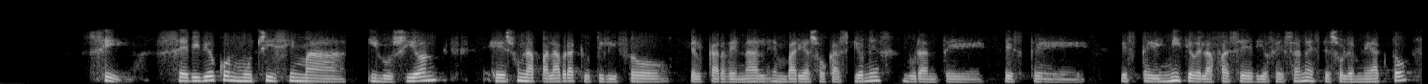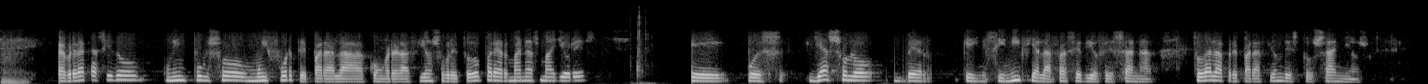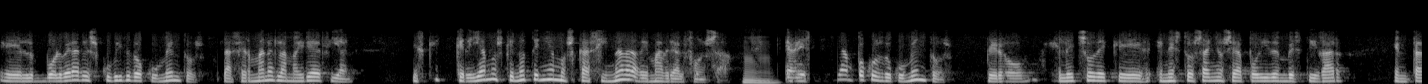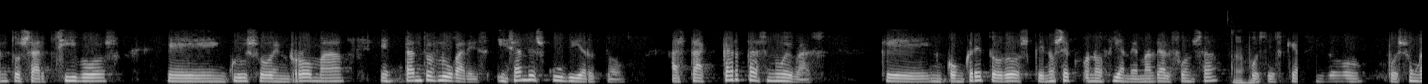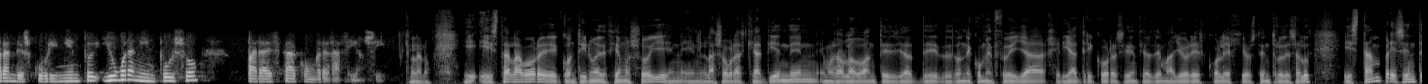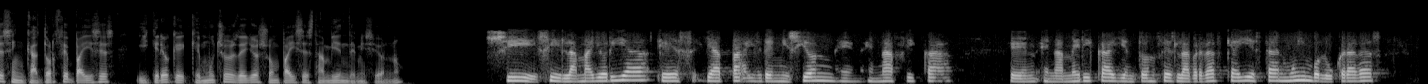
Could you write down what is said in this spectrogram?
Sí, se vivió con muchísima ilusión. Es una palabra que utilizó el cardenal en varias ocasiones durante este, este inicio de la fase diocesana, este solemne acto. La verdad que ha sido un impulso muy fuerte para la congregación, sobre todo para hermanas mayores, que pues ya solo ver que se inicia la fase diocesana, toda la preparación de estos años, el volver a descubrir documentos. Las hermanas, la mayoría decían, es que creíamos que no teníamos casi nada de Madre Alfonsa. Mm. Existían pocos documentos, pero el hecho de que en estos años se ha podido investigar en tantos archivos, eh, incluso en Roma, en tantos lugares, y se han descubierto hasta cartas nuevas, que en concreto dos que no se conocían de Madre Alfonsa, pues es que ha sido pues un gran descubrimiento y un gran impulso para esta congregación, sí. Claro. E, esta labor eh, continúa, decíamos hoy, en, las obras que atienden. Hemos hablado antes ya de, de dónde comenzó ella, geriátricos, residencias de mayores, colegios, centros de salud. Están presentes en 14 países y creo que, muchos de ellos son países también de misión, ¿no? Sí, sí, la mayoría es ya país de misión en, en África, en, en América y entonces la verdad que ahí están muy involucradas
